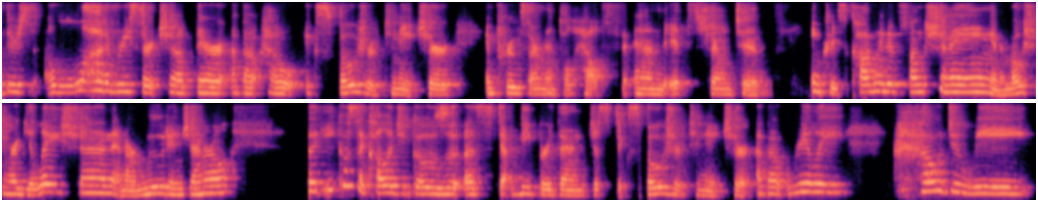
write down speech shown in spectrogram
there's a lot of research out there about how exposure to nature improves our mental health. And it's shown to increase cognitive functioning and emotion regulation and our mood in general. But eco psychology goes a step deeper than just exposure to nature about really how do we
